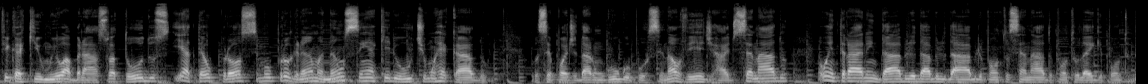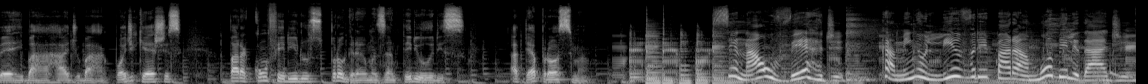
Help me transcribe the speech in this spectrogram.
Fica aqui o meu abraço a todos e até o próximo programa, não sem aquele último recado. Você pode dar um Google por Sinal Verde Rádio Senado ou entrar em www.senado.leg.br barra podcasts para conferir os programas anteriores. Até a próxima! Sinal Verde Caminho livre para a mobilidade.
